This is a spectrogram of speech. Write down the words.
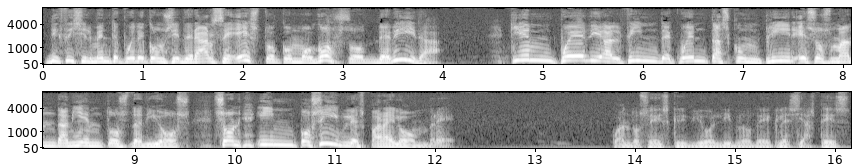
Difícilmente puede considerarse esto como gozo de vida. ¿Quién puede al fin de cuentas cumplir esos mandamientos de Dios? Son imposibles para el hombre. Cuando se escribió el libro de Eclesiastés,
